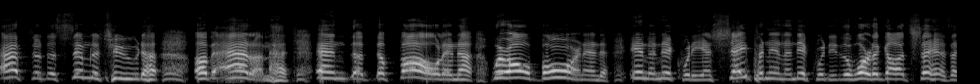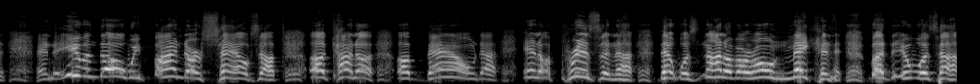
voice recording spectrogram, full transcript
after the similitude of Adam and the, the fall, and uh, we're all born in, in iniquity and shapen in iniquity, the Word of God says. And, and even though we find ourselves uh, uh, kind of uh, bound uh, in a prison uh, that was not of our own making, but it was, uh,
